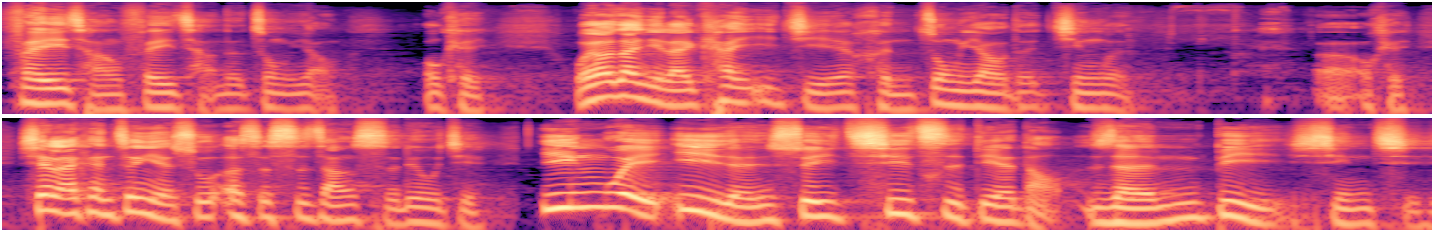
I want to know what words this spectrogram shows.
非常非常的重要。OK，我要让你来看一节很重要的经文。呃，OK，先来看箴言书二十四章十六节：因为一人虽七次跌倒，人必兴起。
